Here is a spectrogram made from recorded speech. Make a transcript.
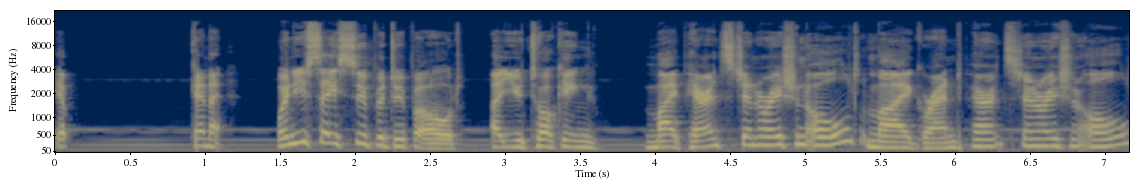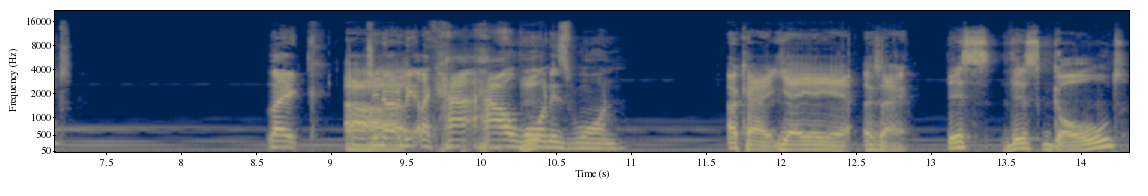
Yep. Can I? When you say super duper old, are you talking my parents' generation old, my grandparents' generation old? Like, do you know what I Uh, mean? Like, how how the- worn is worn? Okay, yeah, yeah, yeah. Okay. This this gold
